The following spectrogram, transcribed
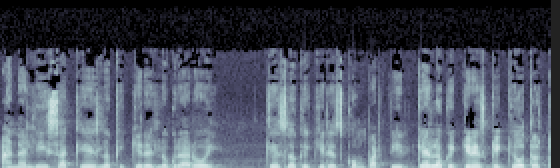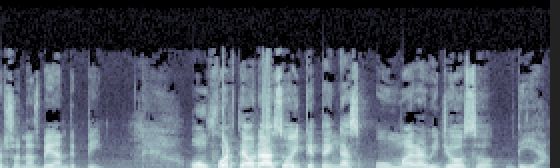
analiza qué es lo que quieres lograr hoy, qué es lo que quieres compartir, qué es lo que quieres que, que otras personas vean de ti. Un fuerte abrazo y que tengas un maravilloso día.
